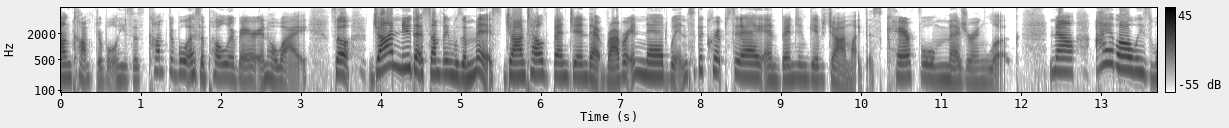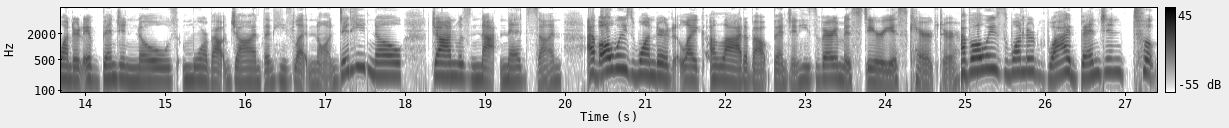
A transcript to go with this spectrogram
uncomfortable. He's as comfortable as a polar bear in Hawaii. So Jon knew that something was amiss. Jon tells Benjen that Robert and Ned went into the crypts today, and Benjen gives Jon like this careful, measuring look. Now, I have always wondered if Benjen knows more about Jon than he's letting on. Did he know Jon was not Ned's son? I've always wondered like a lot about Benjen. He's a very mysterious character. I've always wondered why Benjen took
